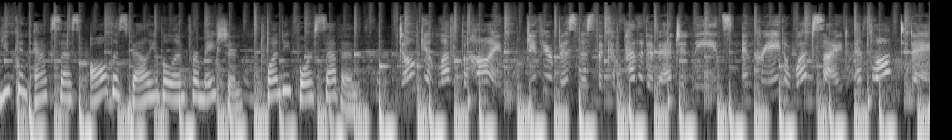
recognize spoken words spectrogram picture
You can access all this valuable information 24 7. Don't get left behind. Your business the competitive edge it needs and create a website and blog today.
